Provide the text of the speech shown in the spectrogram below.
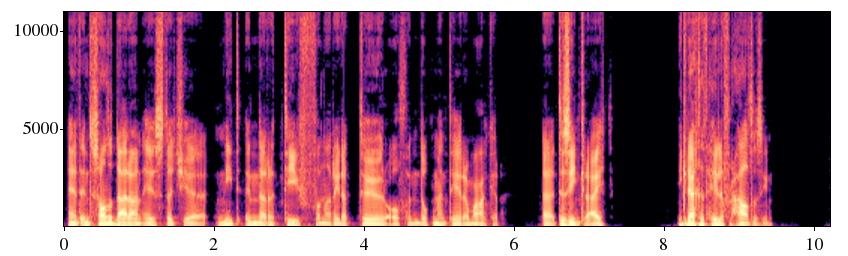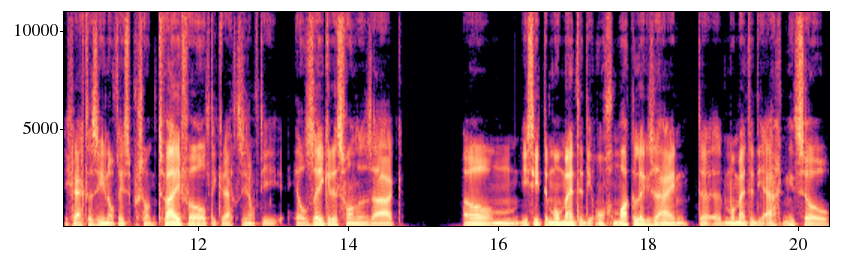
En het interessante daaraan is dat je niet een narratief van een redacteur of een documentairemaker uh, te zien krijgt. Je krijgt het hele verhaal te zien. Je krijgt te zien of deze persoon twijfelt. Je krijgt te zien of hij heel zeker is van zijn zaak. Um, je ziet de momenten die ongemakkelijk zijn, de momenten die eigenlijk niet zo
